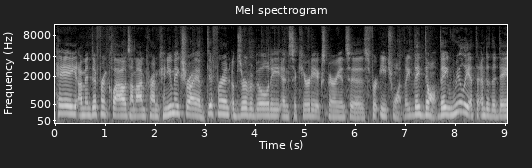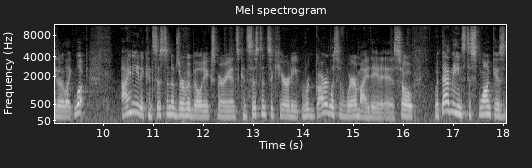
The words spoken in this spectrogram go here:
hey, I'm in different clouds, I'm on-prem. Can you make sure I have different observability and security experiences for each one? They, they don't. They really, at the end of the day, they're like, look, I need a consistent observability experience, consistent security, regardless of where my data is. So what that means to Splunk is,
